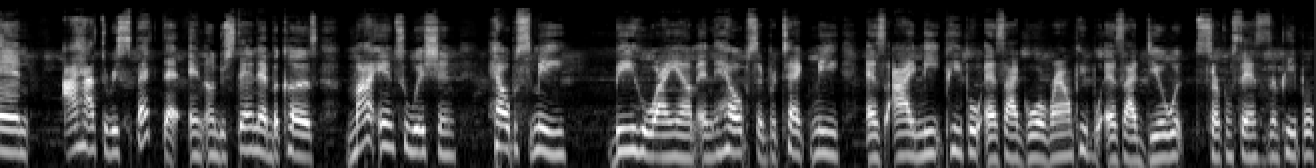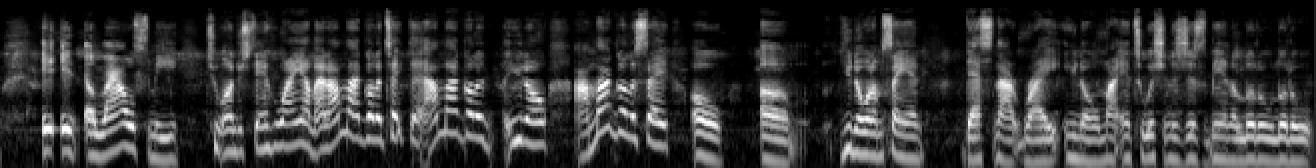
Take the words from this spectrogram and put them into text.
And I have to respect that and understand that because my intuition helps me be who I am and helps and protect me as I meet people, as I go around people, as I deal with circumstances and people. It, it allows me to understand who I am. And I'm not going to take that. I'm not going to, you know, I'm not going to say, oh, um, you know what I'm saying? That's not right. You know, my intuition is just being a little, little,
